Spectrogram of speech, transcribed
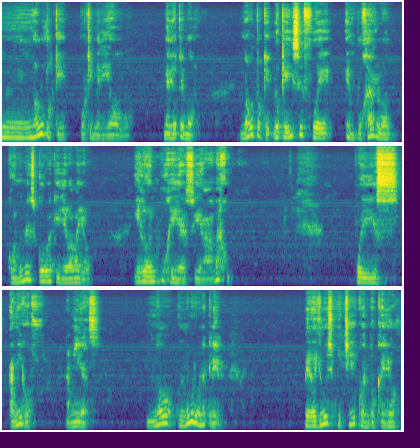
no lo toqué porque me dio, me dio temor. No lo toqué. Lo que hice fue empujarlo con una escoba que llevaba yo y lo empujé hacia abajo. Pues amigos, amigas, no, no me lo van a creer, pero yo escuché cuando cayó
